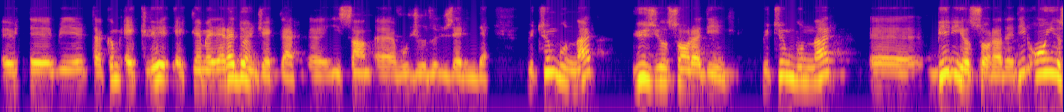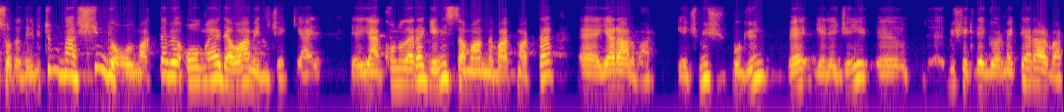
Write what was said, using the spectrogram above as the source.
e, e, bir takım ekli eklemelere dönecekler e, insan e, vücudu üzerinde. Bütün bunlar 100 yıl sonra değil. Bütün bunlar e, bir yıl sonra da değil, 10 yıl sonra da değil. Bütün bunlar şimdi olmakta ve olmaya devam edecek. Yani e, yani konulara geniş zamanlı bakmakta e, yarar var. Geçmiş, bugün ve geleceği e, bir şekilde görmekte yarar var.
